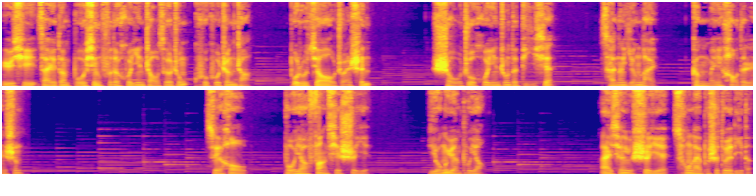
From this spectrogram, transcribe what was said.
与其在一段不幸福的婚姻沼泽中苦苦挣扎，不如骄傲转身，守住婚姻中的底线，才能迎来更美好的人生。最后，不要放弃事业，永远不要。爱情与事业从来不是对立的，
